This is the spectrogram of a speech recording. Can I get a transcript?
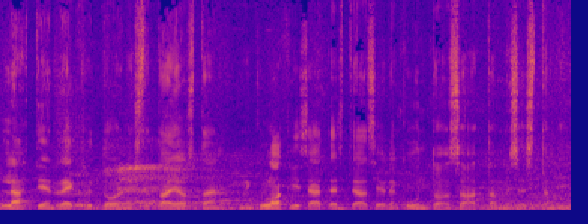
lähtien rekrytoinnista tai jostain niin kuin lakisääteisten asioiden kuntoon saattamisesta, niin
